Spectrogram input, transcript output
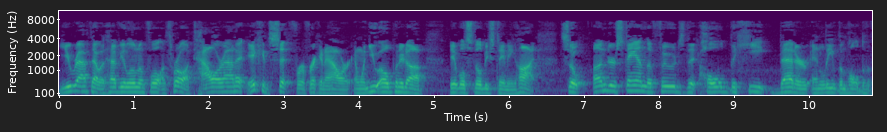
you wrap that with heavy aluminum foil and throw a towel around it, it can sit for a freaking hour. And when you open it up, it will still be steaming hot. So understand the foods that hold the heat better and leave them hold,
